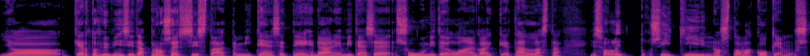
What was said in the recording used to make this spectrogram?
ja kertoi hyvin siitä prosessista, että miten se tehdään ja miten se suunnitellaan ja kaikkea tällaista. Ja se oli tosi kiinnostava kokemus.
